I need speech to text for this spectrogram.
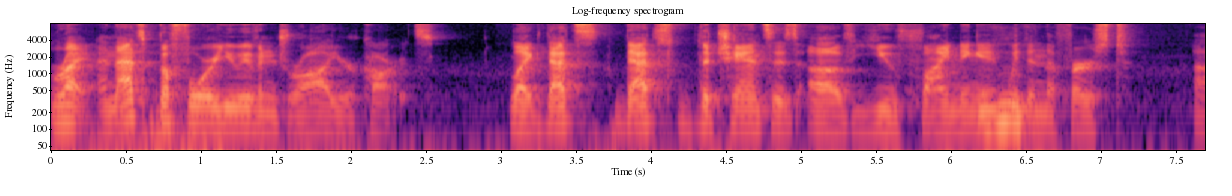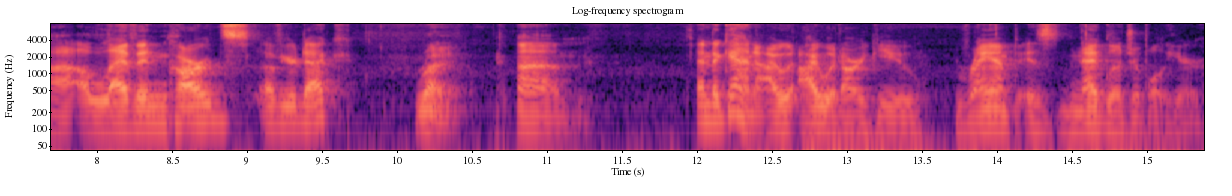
Right, and that's before you even draw your cards. Like that's that's the chances of you finding it within the first uh, eleven cards of your deck. Right. Um, and again, I, w- I would argue ramp is negligible here.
